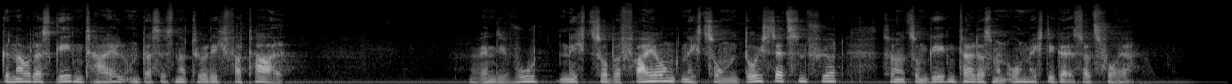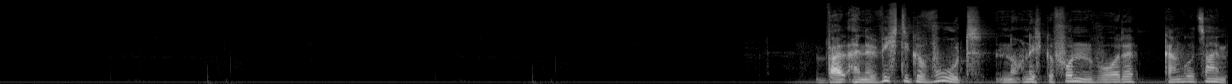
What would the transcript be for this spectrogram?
genau das Gegenteil und das ist natürlich fatal. Wenn die Wut nicht zur Befreiung, nicht zum Durchsetzen führt, sondern zum Gegenteil, dass man ohnmächtiger ist als vorher. weil eine wichtige Wut noch nicht gefunden wurde, kann gut sein,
